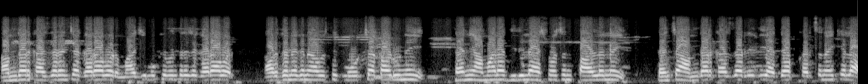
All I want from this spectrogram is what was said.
आमदार खासदारांच्या घरावर माजी मुख्यमंत्र्यांच्या घरावर अर्धनग्न अवस्थेत मोर्चा काढूनही त्यांनी आम्हाला दिलेलं आश्वासन पाळलं नाही. त्यांचा आमदार खासदार निधी अद्याप खर्च नाही केला.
